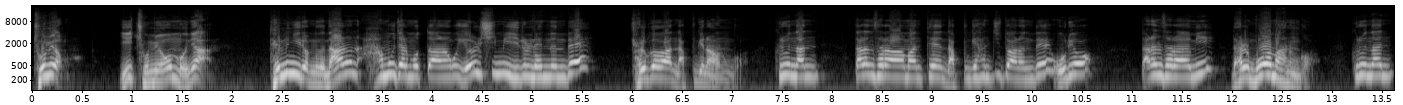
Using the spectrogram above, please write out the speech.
조명. 이 조명은 뭐냐? 되는 일이 없는 거. 나는 아무 잘못도 안 하고 열심히 일을 했는데 결과가 나쁘게 나오는 거. 그리고 난 다른 사람한테 나쁘게 한지도 않은데 오히려 다른 사람이 나를 모함하는 거. 그리고 난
